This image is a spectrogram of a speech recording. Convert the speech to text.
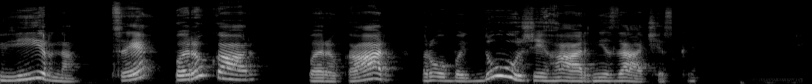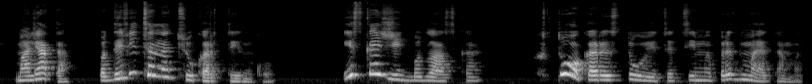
вірно, це перукар. Перукар робить дуже гарні зачіски. Малята, подивіться на цю картинку і скажіть, будь ласка, хто користується цими предметами?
